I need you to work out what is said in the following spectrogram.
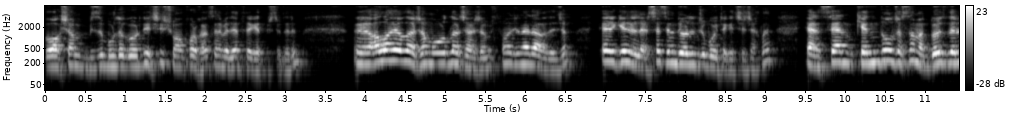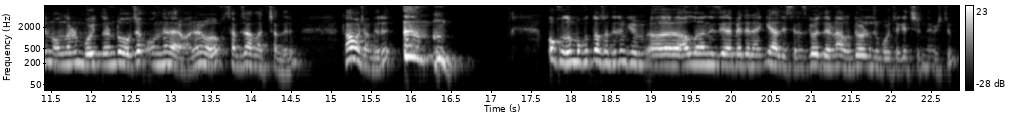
O akşam bizi burada gördüğü için şu an korkarak seni bedene terk etmiştir dedim. Ee, Allah'a yalvaracağım, ordular çağıracağım, Müslüman cinayet davet edeceğim. Eğer gelirlerse seni dördüncü boyuta geçirecekler. Yani sen kendinde olacaksın ama gözlerin onların boyutlarında olacak. On neler var, neler yok sen bize anlatacaksın dedim. Tamam hocam dedi. Okudum. Okuduktan sonra dedim ki "Ee, Allah'ın izniyle bedene geldiyseniz gözlerini alın dördüncü boyuta geçirin demiştim.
